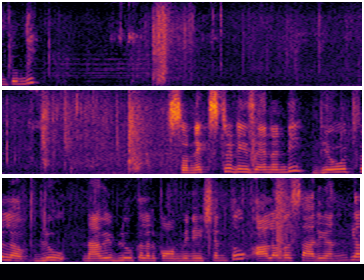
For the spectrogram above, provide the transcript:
ఉంటుంది. సో నెక్స్ట్ డిజైన్ అండి. Beautiful blue navy blue colour కాంబినేషన్తో ఆల్ ఓవర్ సారీ అంతా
